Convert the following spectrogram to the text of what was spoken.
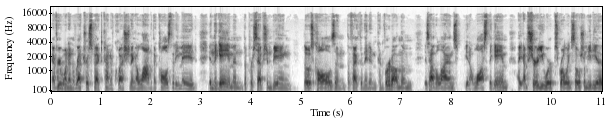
everyone in retrospect kind of questioning a lot of the calls that he made in the game, and the perception being those calls and the fact that they didn't convert on them is how the Lions, you know, lost the game. I, am sure you were scrolling social media,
